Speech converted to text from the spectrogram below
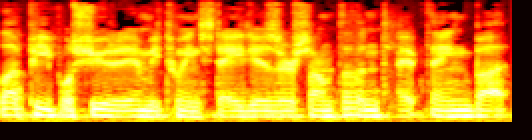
let people shoot it in between stages or something type thing. But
